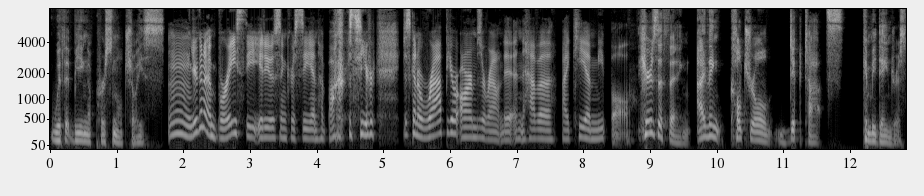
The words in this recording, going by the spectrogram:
with it being a personal choice. Mm, you're going to embrace the idiosyncrasy and hypocrisy. You're just going to wrap your arms around it and have a IKEA meatball. Here's the thing. I think cultural diktats can be dangerous.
